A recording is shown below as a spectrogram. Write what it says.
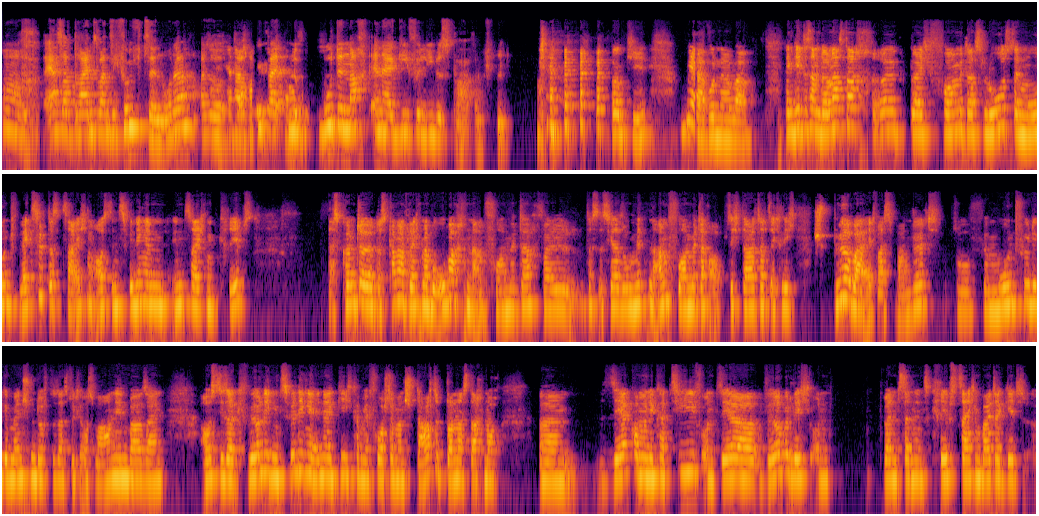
Ach, erst ab 23.15, oder? Also ja, auf jeden Fall eine gute Nachtenergie für Liebespaare. okay. Ja, wunderbar. Dann geht es am Donnerstag äh, gleich vormittags los. Der Mond wechselt das Zeichen aus den Zwillingen in Zeichen Krebs. Das könnte, das kann man vielleicht mal beobachten am Vormittag, weil das ist ja so mitten am Vormittag, ob sich da tatsächlich spürbar etwas wandelt. So für mondfühlige Menschen dürfte das durchaus wahrnehmbar sein. aus dieser quirligen Zwillinge-Energie, ich kann mir vorstellen, man startet Donnerstag noch ähm, sehr kommunikativ und sehr wirbelig und wenn es dann ins Krebszeichen weitergeht,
